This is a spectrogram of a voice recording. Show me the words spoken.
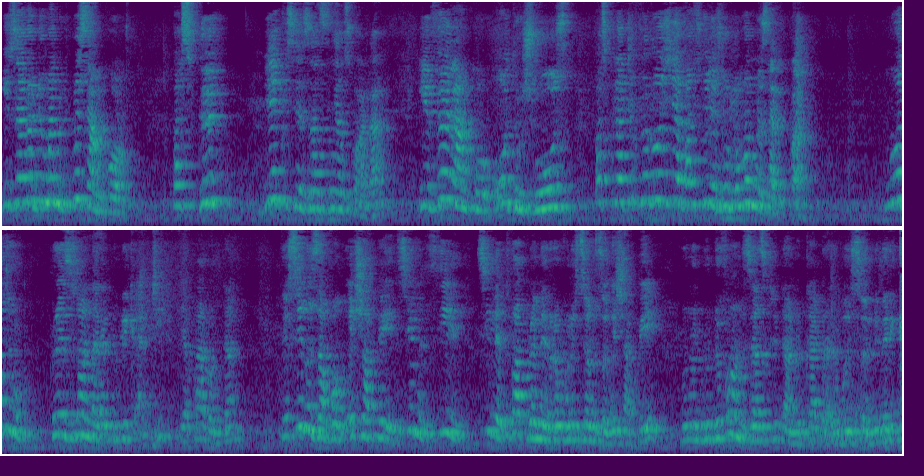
ils en demandent plus encore. Parce que, bien que ces enseignants soient là, ils veulent encore autre chose, parce que la technologie avance tous les jours, le monde ne s'arrête pas. Notre président de la République a dit, il n'y a pas longtemps, si nous avons échappé, si, les trois premières révolutions nous ont échappé, nous, devrons nous inscrire dans le cadre de la révolution numérique.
